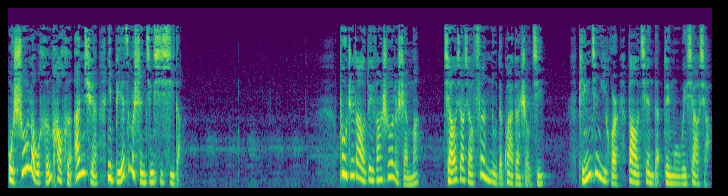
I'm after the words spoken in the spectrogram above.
我说了，我很好，很安全。你别这么神经兮兮的。不知道对方说了什么，乔笑笑愤怒的挂断手机，平静一会儿，抱歉的对穆威笑笑：“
